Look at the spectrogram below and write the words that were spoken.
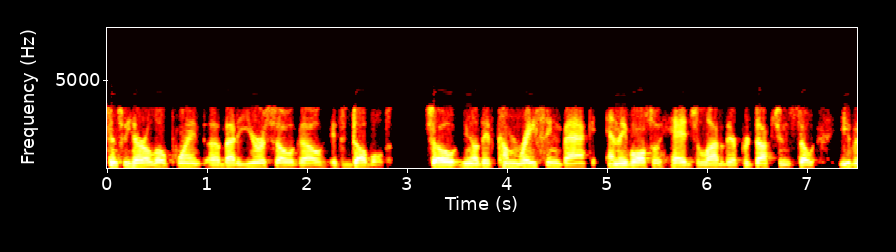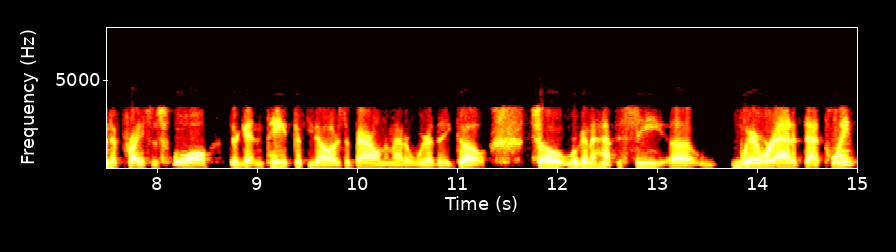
since we hit our low point about a year or so ago, it's doubled. So, you know, they've come racing back and they've also hedged a lot of their production. So even if prices fall, they're getting paid $50 a barrel no matter where they go. So we're going to have to see uh, where we're at at that point.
